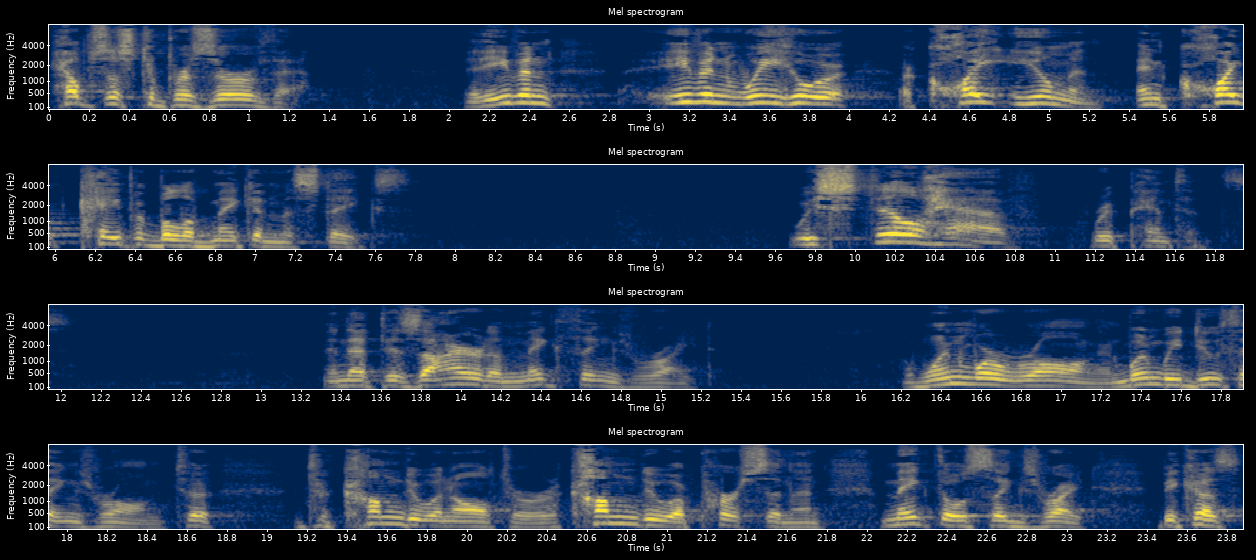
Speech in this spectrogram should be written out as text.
helps us to preserve that. That even, even we who are, are quite human and quite capable of making mistakes, we still have repentance and that desire to make things right. When we're wrong and when we do things wrong, to, to come to an altar or come to a person and make those things right. Because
